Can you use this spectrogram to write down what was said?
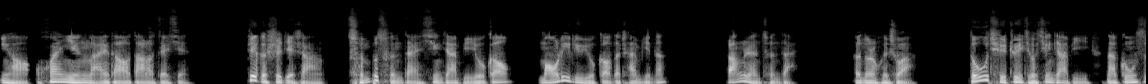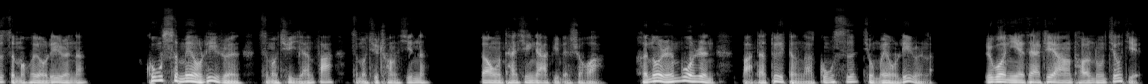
你好，欢迎来到大佬在线。这个世界上存不存在性价比又高、毛利率又高的产品呢？当然存在。很多人会说啊，都去追求性价比，那公司怎么会有利润呢？公司没有利润，怎么去研发，怎么去创新呢？当我们谈性价比的时候啊，很多人默认把它对等了，公司就没有利润了。如果你也在这样讨论中纠结，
